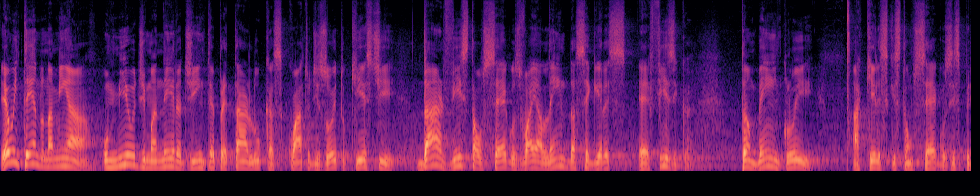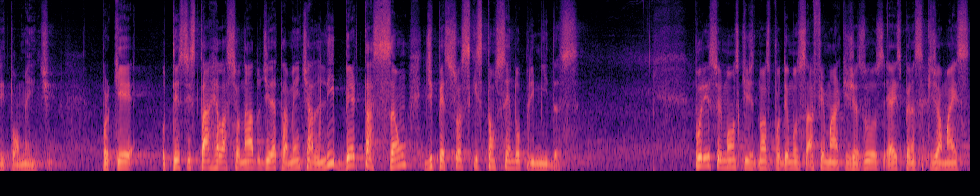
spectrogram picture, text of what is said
Eu entendo, na minha humilde maneira de interpretar Lucas 4,18, que este dar vista aos cegos vai além da cegueira é, física, também inclui aqueles que estão cegos espiritualmente, porque o texto está relacionado diretamente à libertação de pessoas que estão sendo oprimidas. Por isso, irmãos, que nós podemos afirmar que Jesus é a esperança que jamais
